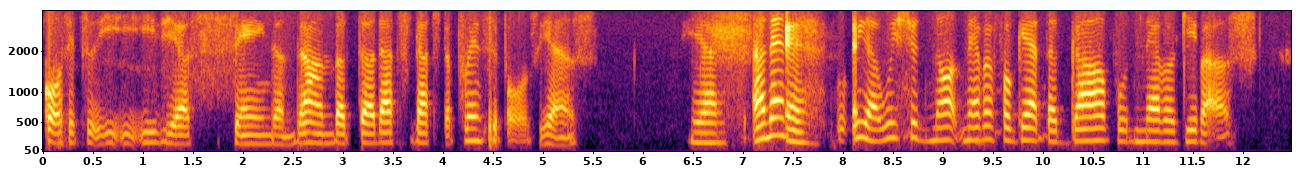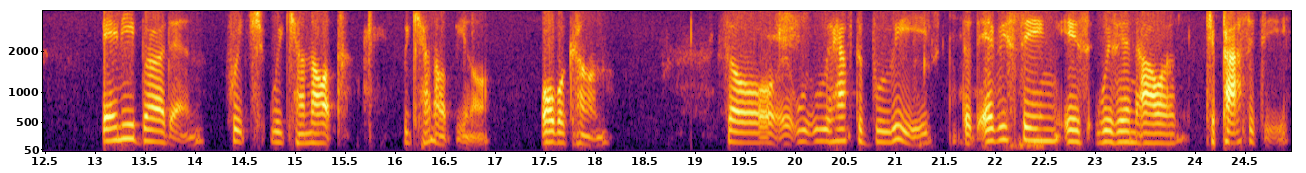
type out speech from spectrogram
course it's e- easier saying than done, but uh, that's that's the principles. Yes. Yes, and then And, you know we should not never forget that God would never give us any burden which we cannot we cannot you know overcome. So uh, we have to believe that everything is within our capacity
